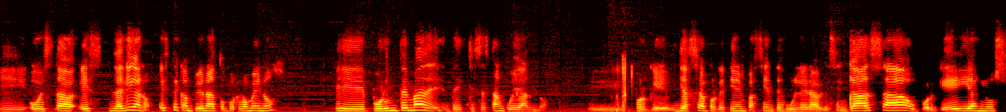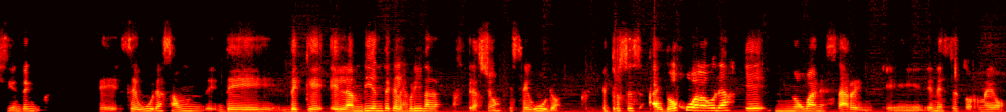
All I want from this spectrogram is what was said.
eh, o esta, es, la liga no, este campeonato por lo menos, eh, por un tema de, que se están cuidando. porque ya sea porque tienen pacientes vulnerables en casa o porque ellas no se sienten eh, seguras aún de, que el ambiente que les brinda la federación es seguro. Entonces hay dos jugadoras que no van a estar en, este torneo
